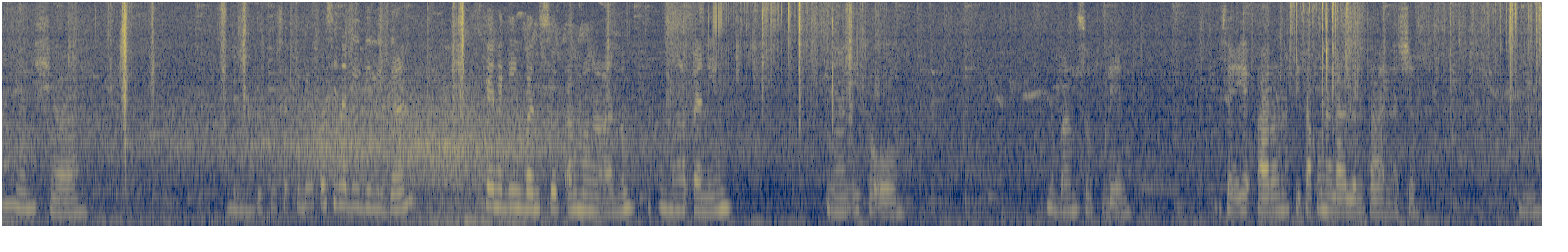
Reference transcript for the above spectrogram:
Ayan siya. Hindi ko, hindi ko kasi nadidiligan. Kaya naging bansot ang mga ano, ang mga tanim. Yan, ito oh. Nabansot din. Sa i- araw nakita ko nalalanta na siya. Hmm.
